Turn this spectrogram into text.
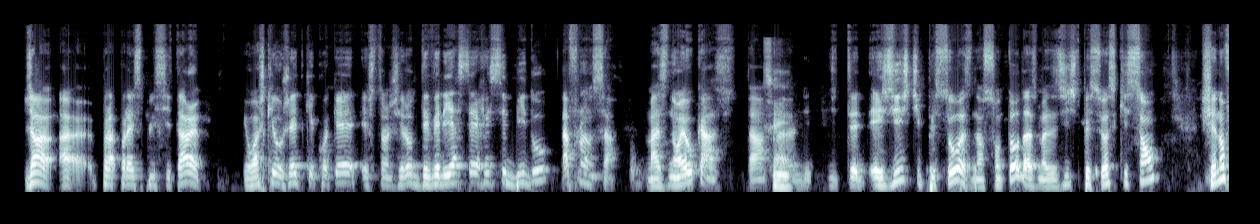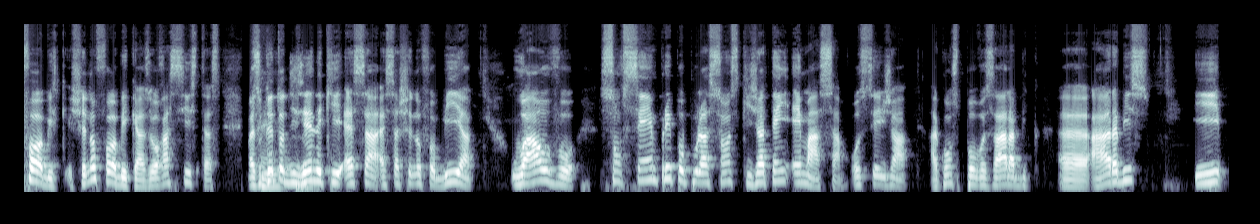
Já uh, para explicitar, eu acho que é o jeito que qualquer estrangeiro deveria ser recebido na França, mas não é o caso, tá? Uh, existe pessoas, não são todas, mas existem pessoas que são xenofóbicas, xenofóbicas ou racistas. Mas Sim. o que eu estou dizendo é que essa, essa xenofobia, o alvo são sempre populações que já têm em massa, ou seja, alguns povos árabe, uh, árabes e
